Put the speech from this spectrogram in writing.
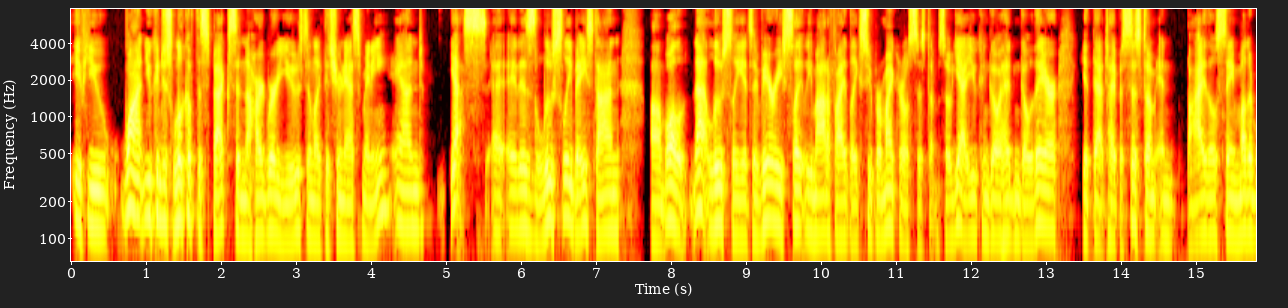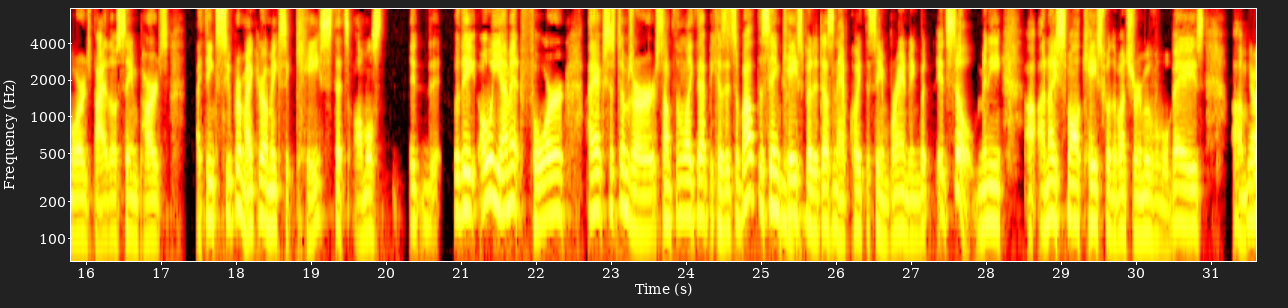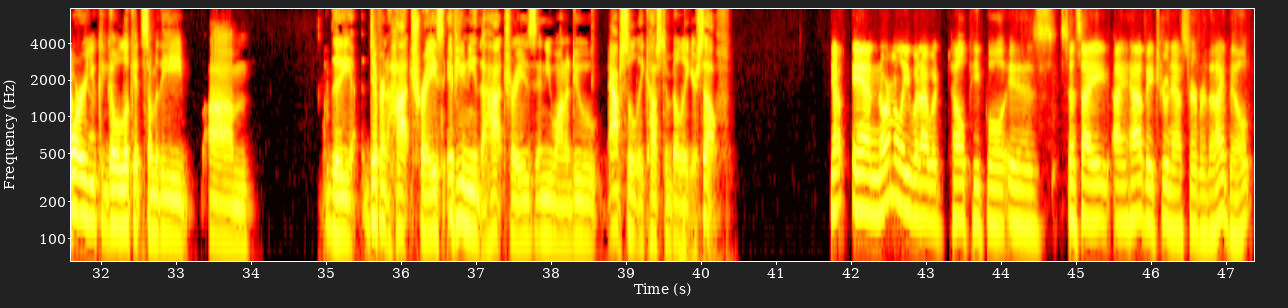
If you want, you can just look up the specs and the hardware used in like the TrueNAS Mini, and yes, it is loosely based on, um, well, not loosely, it's a very slightly modified like Supermicro system. So yeah, you can go ahead and go there, get that type of system, and buy those same motherboards, buy those same parts. I think Supermicro makes a case that's almost it, they OEM it for iXsystems or something like that because it's about the same case, mm-hmm. but it doesn't have quite the same branding. But it's still mini, uh, a nice small case with a bunch of removable bays. Um, yep. Or you can go look at some of the um, the different hot trays if you need the hot trays and you want to do absolutely custom build it yourself. Yep. And normally, what I would tell people is since I I have a TrueNAS server that I built,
